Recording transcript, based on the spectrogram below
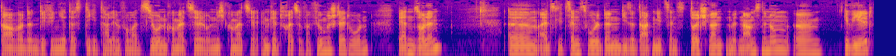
da wurde definiert, dass digitale Informationen kommerziell und nicht kommerziell entgeltfrei zur Verfügung gestellt wurden, werden sollen. Ähm, als Lizenz wurde dann diese Datenlizenz Deutschland mit Namensnennung ähm, gewählt.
